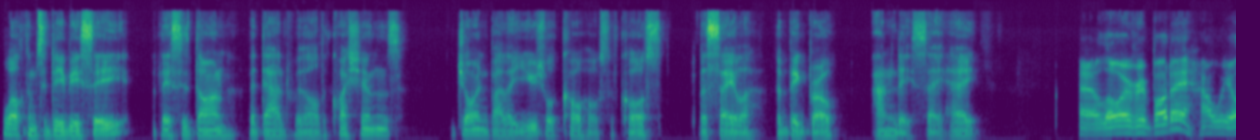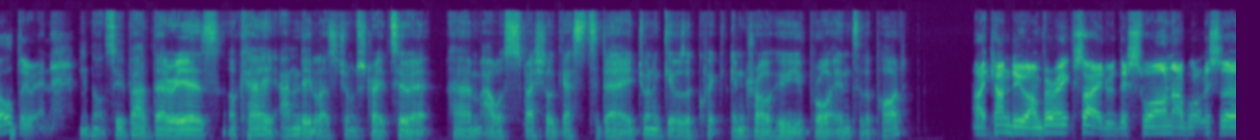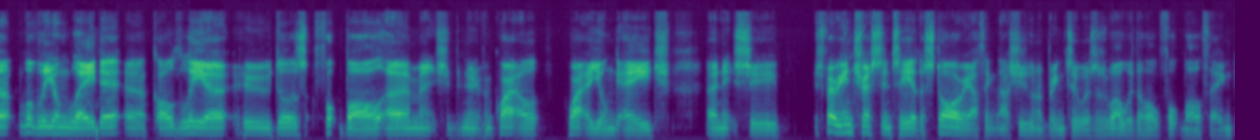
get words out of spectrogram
Welcome to DBC. This is Don, the dad with all the questions, joined by the usual co-host, of course, the sailor, the big bro, Andy. Say hey. Hello, everybody. How we all doing? Not too bad. There he is. Okay, Andy, let's jump straight to it. Um, our special guest today. Do you want to give us a quick intro who you've brought into the pod? I can do. I'm very excited with this one. I've got this uh, lovely young lady uh, called Lia who does football. Um, she's been doing it from quite a quite a young age, and it's she. It's very interesting to hear the story. I think that she's going to bring to us as well with the whole football thing.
